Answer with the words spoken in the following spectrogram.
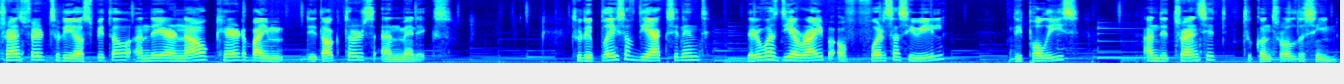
transferred to the hospital and they are now cared by the doctors and medics. To the place of the accident, there was the arrival of Fuerza Civil, the police, and the transit to control the scene.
